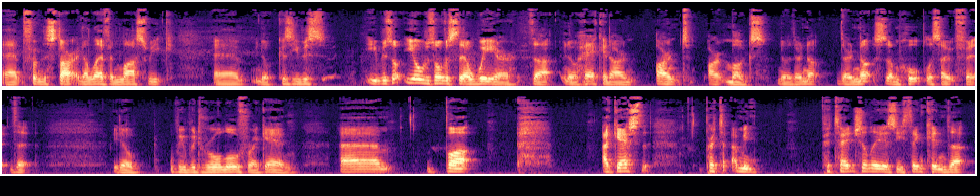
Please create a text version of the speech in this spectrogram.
uh, from the start in eleven last week. Um, you know, because he was he was he was obviously aware that you know Häcken aren't aren't aren't mugs. You No, they're not. They're not some hopeless outfit that you know we would roll over again. Um, but I guess, I mean, potentially is he thinking that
